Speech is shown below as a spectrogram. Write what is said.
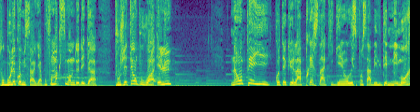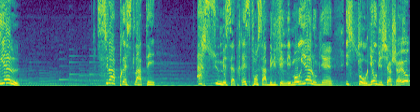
pou boule komisarya, pou foun maksimum de dega, pou jete yon pouvoir elu, Dans un pays, côté que la presse là qui gagne une responsabilité mémorielle, si la presse là assumer cette responsabilité mémorielle ou bien historien ou bien chercheur,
